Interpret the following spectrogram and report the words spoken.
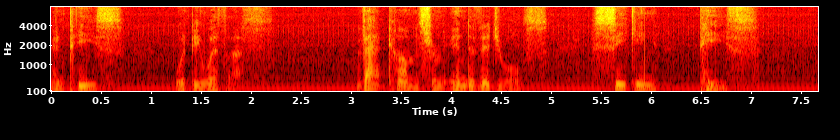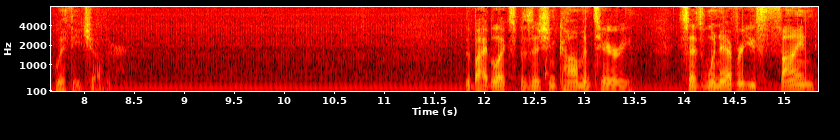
and peace would be with us. That comes from individuals seeking peace with each other. The Bible Exposition Commentary says whenever you find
